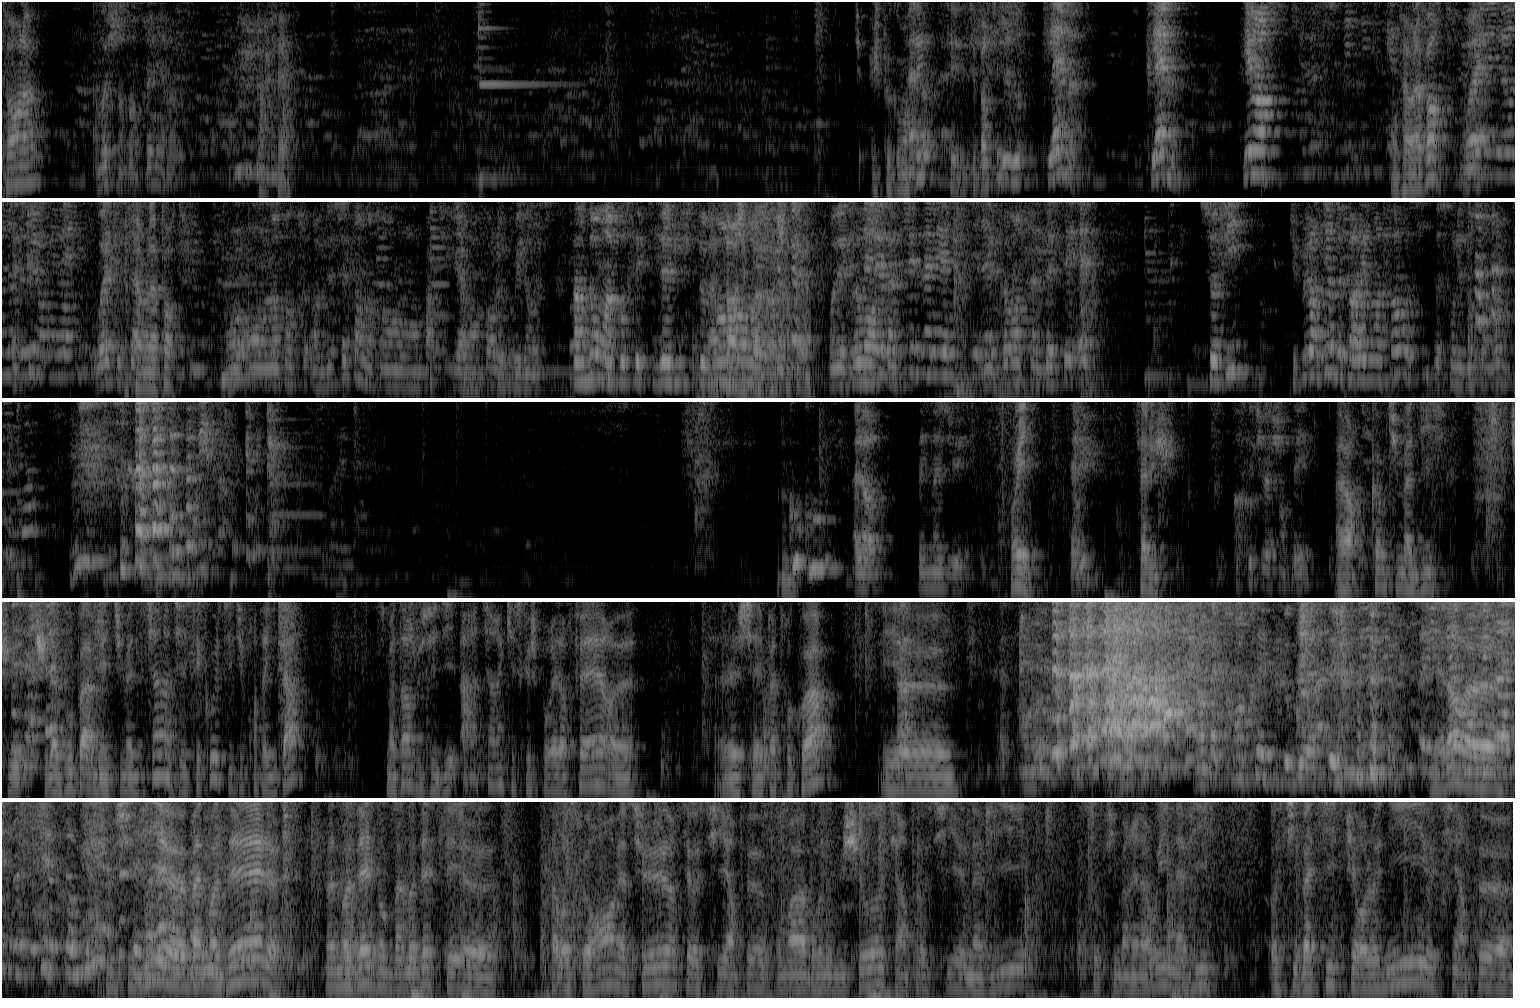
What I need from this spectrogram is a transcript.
Tu m'entends là? Ah, moi je t'entends très bien. là. Parfait. Tu- Je peux commencer? C'est parti? Clem Clem Clémence On ferme la porte? Ouais. Est-ce que. Ouais, c'est On ça. ferme la porte On, on entend. De ce fait-là, on entend particulièrement fort le bruit d'ambiance. Pardon hein, pour ces petits ajustements. Attends, j'ai pas encore chanté. là. On est vraiment en train, les, les aléas du on est vraiment en train de tester. Sophie, tu peux leur dire de parler moins fort aussi parce qu'on les entend vraiment. C'est moi. Coucou Alors, Ben Mazué, Oui, salut salut. Qu'est-ce que tu vas chanter? Alors, comme tu m'as dit, tu, tu l'avoues pas, mais tu m'as dit tiens, tiens, c'est cool si tu prends ta guitare. Ce matin, je me suis dit ah tiens, qu'est-ce que je pourrais leur faire? Euh, euh, Je savais pas trop quoi. Et Ah. euh, en fait, rentrer plutôt que de rester. Et alors, euh, je me suis dit, euh, mademoiselle, mademoiselle, donc mademoiselle c'est euh, Fabrice Florent bien sûr, c'est aussi un peu pour moi Bruno Muccio, c'est un peu aussi euh, Navi, Sophie Marie Laroui, Navi, aussi Baptiste Piroloni, aussi un peu euh,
